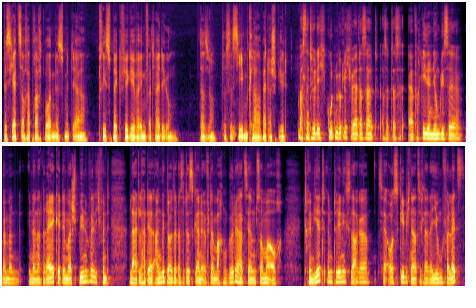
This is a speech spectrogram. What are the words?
bis jetzt auch erbracht worden ist mit der Griesbeck Viergeber Innenverteidigung. Also, das ist jedem klar, wer da spielt. Was natürlich gut möglich wäre, dass halt, also dass einfach Gideon Jung diese, wenn man in einer Dreierkette mal spielen will, ich finde, Leitl hat ja angedeutet, dass er das gerne öfter machen würde. Er hat es ja im Sommer auch trainiert im Trainingslager, sehr ausgiebig, dann hat sich leider Jung verletzt.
